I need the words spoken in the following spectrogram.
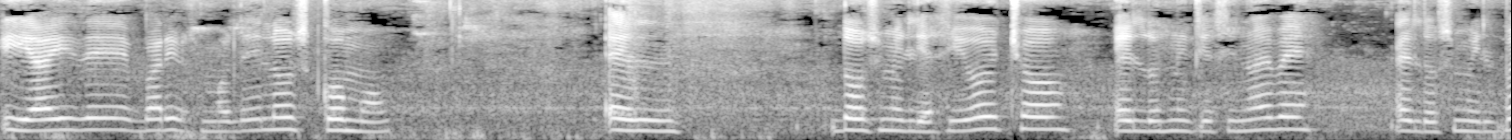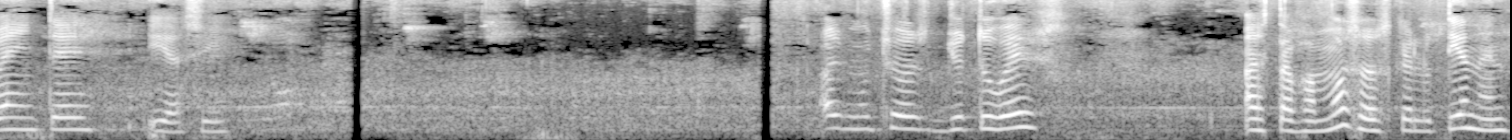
y hay de varios modelos como el 2018, el 2019, el 2020 y así. Muchos youtubers hasta famosos que lo tienen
